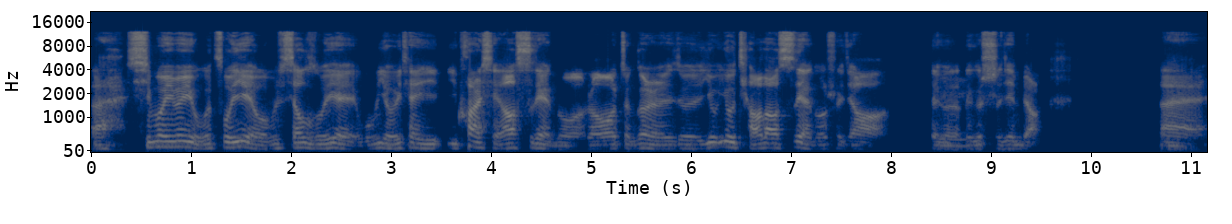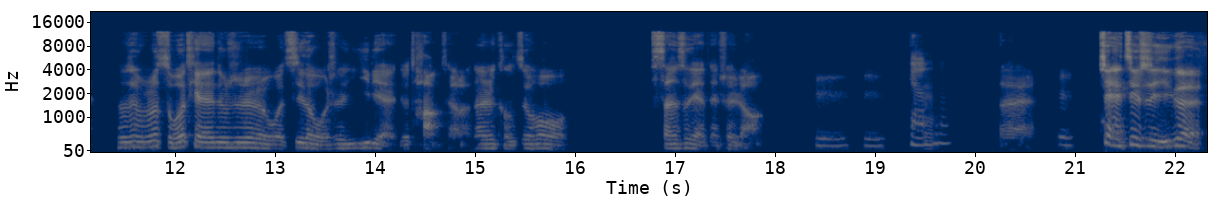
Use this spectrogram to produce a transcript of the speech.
哎，期末因为有个作业，我们是小组作业，我们有一天一一块儿写到四点多，然后整个人就又又调到四点多睡觉，那个那个时间表。哎，那就是说昨天就是我记得我是一点就躺下了，但是可能最后三四点才睡着。嗯嗯，天呐。哎，嗯，这就是一个。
